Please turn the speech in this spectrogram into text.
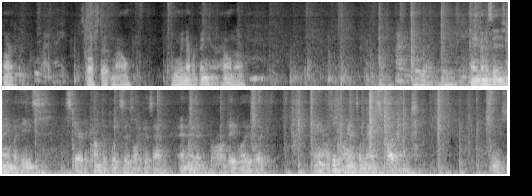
All right. Really cool at night. Let's now. I mean, we've never been here. Hell no. I ain't gonna say his name, but he's scared to come to places like this at and, and in broad daylight. Like, damn, I just ran into mad spider legs. Jeez.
